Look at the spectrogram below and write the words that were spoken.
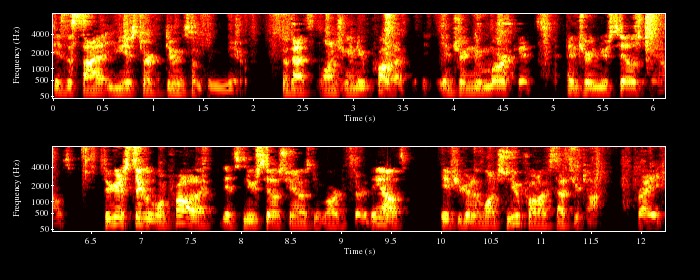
is the sign that you need to start doing something new. So that's launching a new product, entering new markets, entering new sales channels. So you're going to stick with one product, it's new sales channels, new markets, everything else. If you're going to launch new products, that's your time, right?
